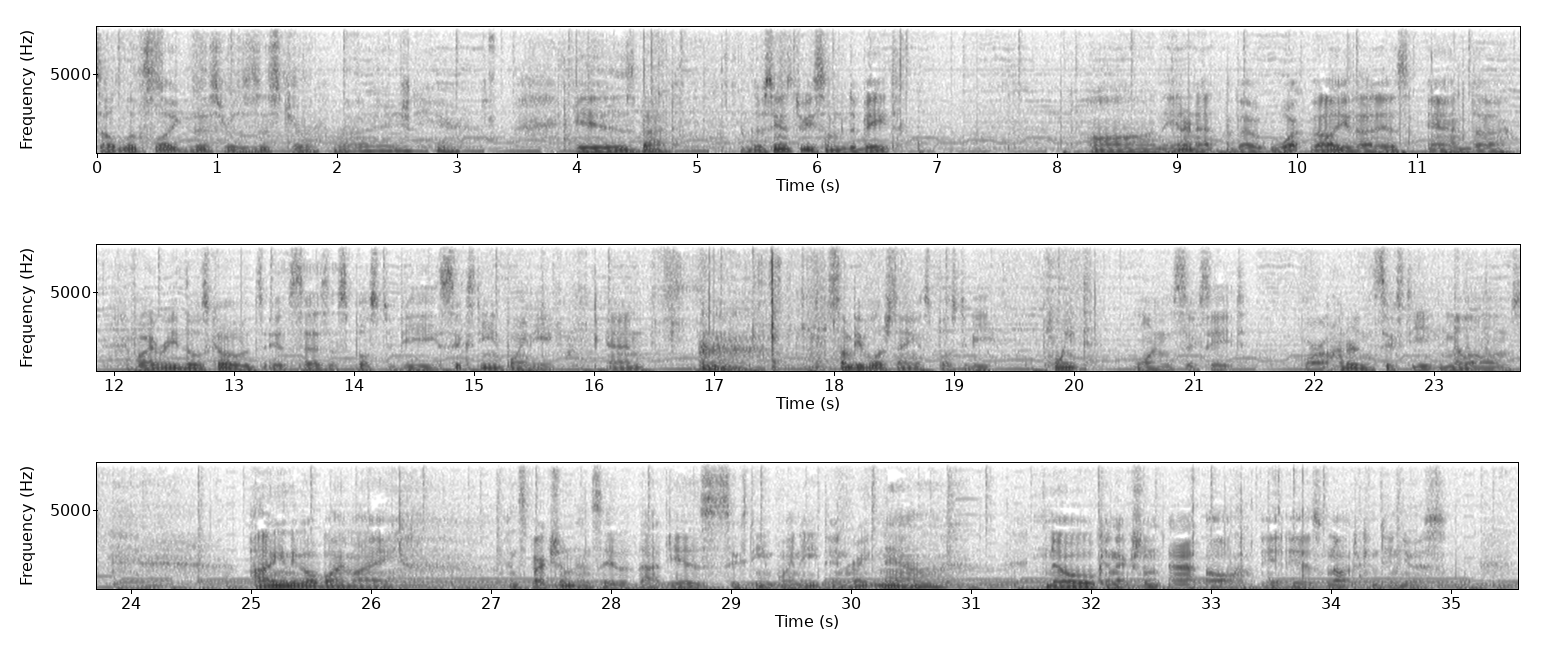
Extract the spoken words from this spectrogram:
So it looks like this resistor right here is bad. There seems to be some debate on the internet about what value that is, and uh, if I read those codes, it says it's supposed to be 16.8, and some people are saying it's supposed to be 0.168 or 168 milliohms. I'm to go by my inspection and say that that is 16.8 and right now no connection at all. It is not continuous.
